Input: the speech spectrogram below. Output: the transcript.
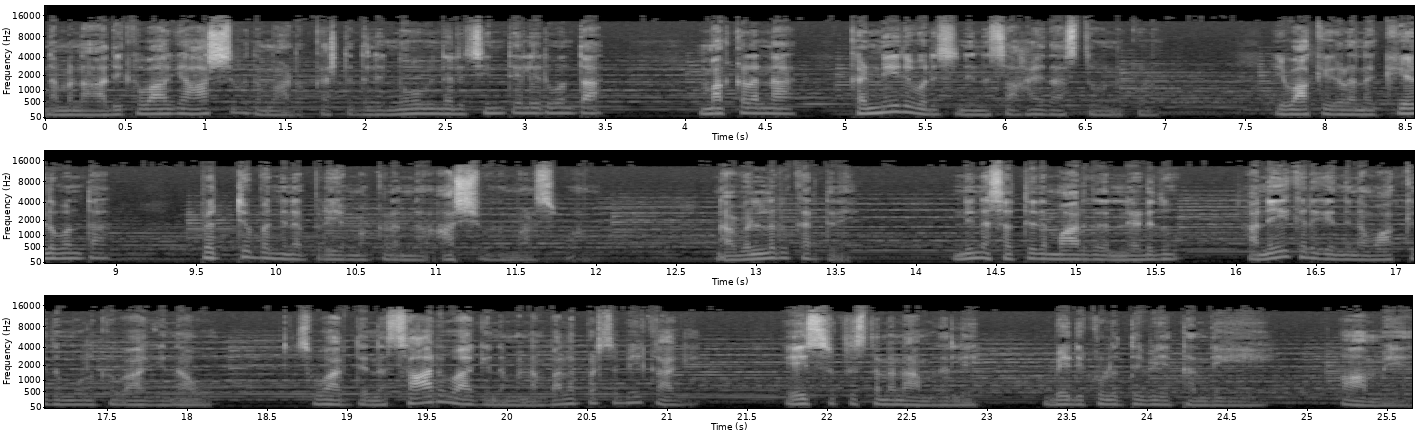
ನಮ್ಮನ್ನು ಅಧಿಕವಾಗಿ ಆಶೀರ್ವಾದ ಮಾಡು. ಕಷ್ಟದಲ್ಲಿ, ನೋವಿನಲ್ಲಿ ಚಿಂತೆಯಲ್ಲಿರುವಂಥ ಮಕ್ಕಳನ್ನು ಕಣ್ಣೀರು ಒರೆಸಿ ನಿನ್ನ ಸಹಾಯದಾಸ್ತವನ್ನು ಕೊಡು. ಈ ವಾಕ್ಯಗಳನ್ನು ಕೇಳುವಂಥ ಪ್ರತಿಯೊಬ್ಬ ನಿನ್ನ ಪ್ರಿಯ ಮಕ್ಕಳನ್ನು ಆಶೀರ್ವಾದ ಮಾಡಿಸುವ ನಾವೆಲ್ಲರೂ ಕರ್ತನೆ, ನಿನ್ನ ಸತ್ಯದ ಮಾರ್ಗದಲ್ಲಿ ನಡೆದು ಅನೇಕರಿಗೆ ನಿನ್ನ ವಾಕ್ಯದ ಮೂಲಕವಾಗಿ ನಾವು ಸುವಾರ್ತೆಯನ್ನು ಸಾರವಾಗಿ ನಮ್ಮನ್ನು ಬಲಪಡಿಸಬೇಕಾಗಿ ಯೇಸು ಕ್ರಿಸ್ತನ ನಾಮದಲ್ಲಿ ಬೇಡಿಕೊಳ್ಳುತ್ತೇವೆ ತಂದೆಯೇ. ಆಮೇಲೆ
